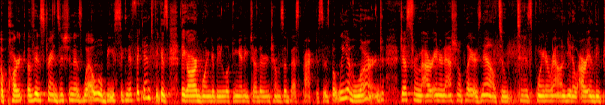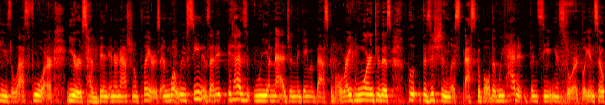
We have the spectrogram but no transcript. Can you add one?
a part of his transition as well will be significant because they are going to be looking at each other in terms of best practices. But we have learned just from our international players now to, to his point around, you know, our MVPs the last four years have been international players. And what we've seen is that it, it has reimagined the game of basketball, right? More into this positionless basketball that we hadn't been seeing historically. And so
